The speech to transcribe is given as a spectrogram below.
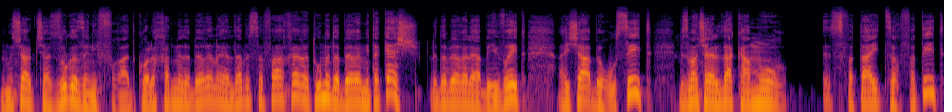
למשל, כשהזוג הזה נפרד, כל אחד מדבר אל הילדה בשפה אחרת. הוא מדבר, מתעקש לדבר אליה בעברית, האישה ברוסית, בזמן שהילדה כאמור שפתה היא צרפתית.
